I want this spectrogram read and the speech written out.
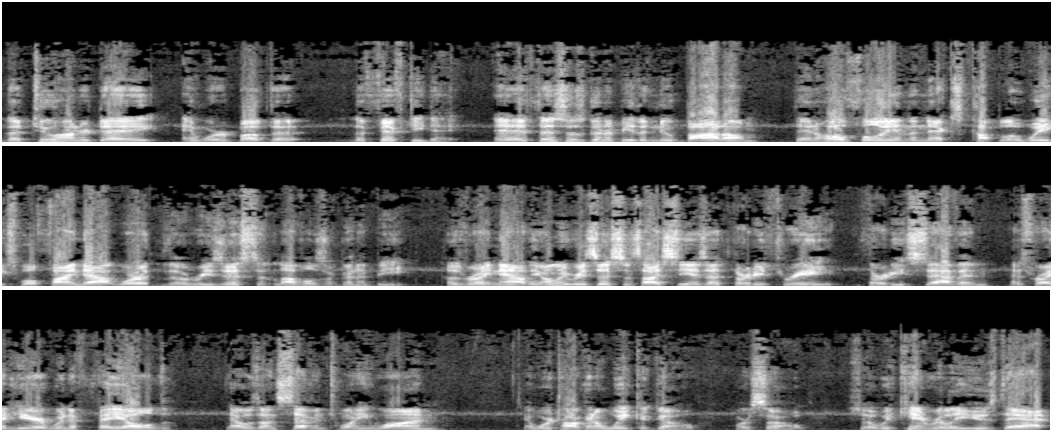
the 200 day and we're above the, the 50 day. And if this is going to be the new bottom, then hopefully in the next couple of weeks we'll find out where the resistant levels are going to be. Because right now the only resistance I see is at 33, 37. That's right here when it failed. That was on 721. And we're talking a week ago or so. So we can't really use that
